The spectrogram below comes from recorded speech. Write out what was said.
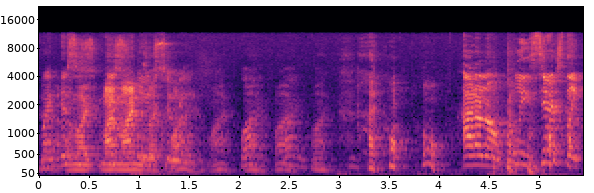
Like this I'm like is my this mind is like to why, me. why, why, Why? why, why? I don't know. I don't know. Please, seriously.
